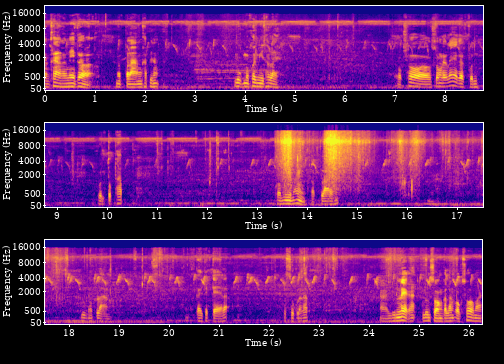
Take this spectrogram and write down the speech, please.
ทางข้างทางนี้ก็มาปรางครับพี่น้องลูกไม่ค่อยมีเท่าไหร่ ออกช่อช่วงแรกๆกับฝนฝนตกทับ ก็มีมั่งปับปลายฮะ ลูกมะปรางใกล้จะแก่แล้วจะสุกแล้วครับรุ่นแรกฮะรุ่นสองกำลังออกช่อมา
